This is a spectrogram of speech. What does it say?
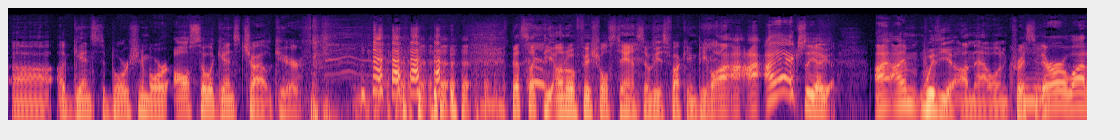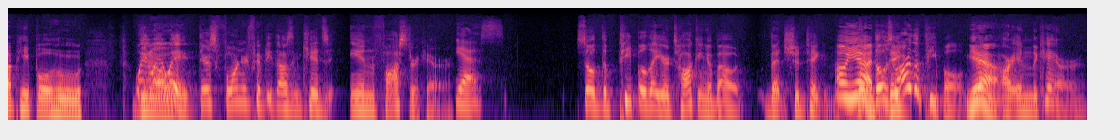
uh, against abortion, but we're also against childcare. That's like the unofficial stance of these fucking people. I, I, I actually, I, I, I'm with you on that one, Christy. Mm-hmm. There are a lot of people who, Wait, you know, wait, wait. There's 450,000 kids in foster care. Yes. So the people that you're talking about that should take Oh, yeah, th- those they- are the people Yeah. that are in the care.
